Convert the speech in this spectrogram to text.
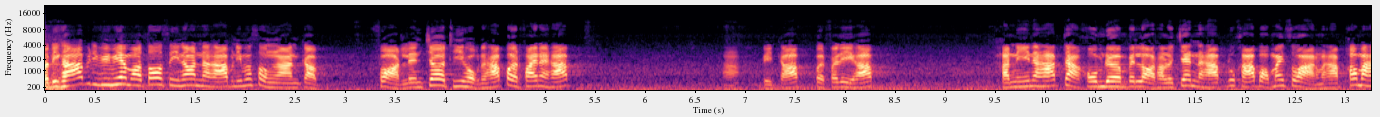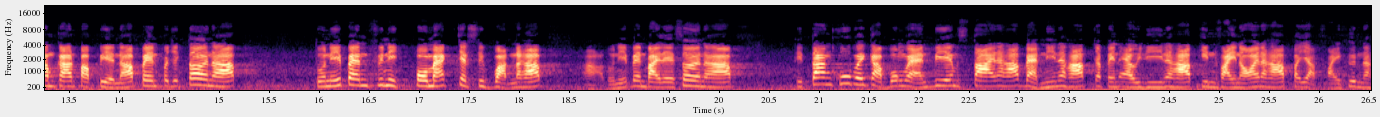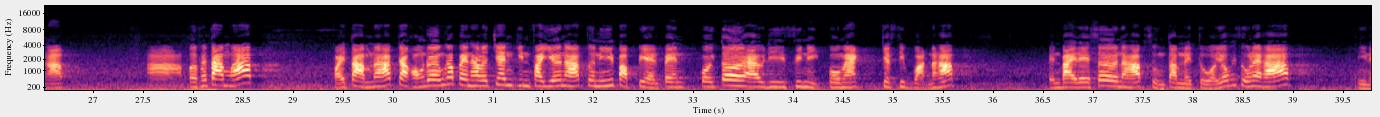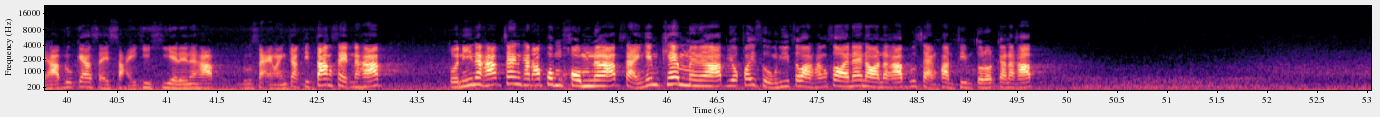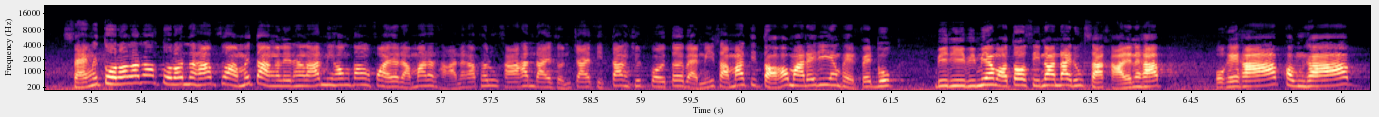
สวัสดีครับพีทีพรีเมียมออโต้ซีนอนนะครับวันนี้มาส่งงานกับ Ford Ranger T6 นะครับ เปิดไฟหน่อยครับอ่าปิดครับ เปิดไฟดีครับ คันนี้นะครับ จากโคมเดิมเป็นหลอดฮาโลเจนนะครับ ลูกค้าบอกไม่สว่างนะครับ เข้ามาทำการปรับเปลี่ยนนะครับ เป็นโปรเจคเตอร์นะครับ ตัวนี้เป็น Phoenix Pro Max 70 วัตต์นะครับอ่าตัวนี้เป็นไบเลเซอร์นะครับ ติดตั้งคู่ไปกับวงแหวน BM Style นะครับ แบบนี้นะครับ จะเป็น LED นะครับ กินไฟน้อยนะครับ ประหยัดไฟขึ้นนะครับอ่าเปิดไฟต่ำครับ ไฟต่ำนะครับ จากของเดิมก็เป็นฮาโลเจนกินไฟเยอะนะครับ ตัวนี้ปรับเปลี่ยนเป็นโปรเจคเตอร์ LED Phoenix Pro Max 70 วัตต์นะครับ เป็นไบเลเซอร์นะครับ สูงต่ำในตัวยกให้สูงหน่อยครับ นี่นะครับ ลูกแก้วใสๆเคลียร์เลยนะครับ ดูแสงหลังจากติดตั้งเสร็จนะครับ ตัวนี้นะครับเส้นคัทออฟคมๆนะครับ แสงเข้มๆเลยนะครับ ยกไฟสูงที่สว่างทั้งซอยแน่นอนนะครับ ดูแสงผ่านฟิล์มตัวรถกันนะครับ แสงในตัวรถและนอกตัวรถนะครับสว่างไม่ต่างกันเลยทางร้านมีห้องตั้งไฟระดับมาตรฐานนะครับ ถ้าลูกค้าท่านใดสนใจติดตั้งชุดโปรเจคเตอร์แบบนี้ สามารถติดต่อเข้ามาได้ที่ยังเพจ Facebook BT Premium Auto s e n o n ได้ทุกสาขาเลยนะครับ โอเคครับ ขอบคุณครับ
